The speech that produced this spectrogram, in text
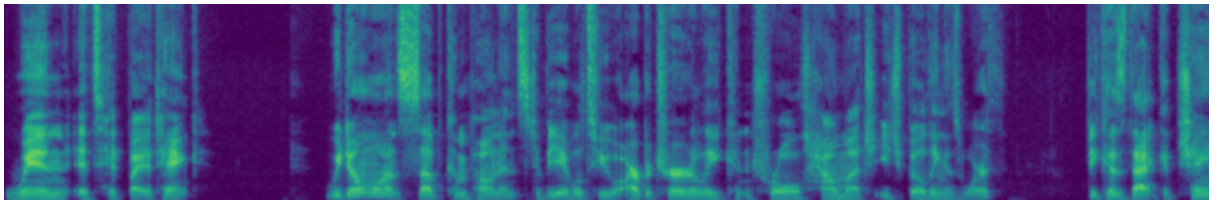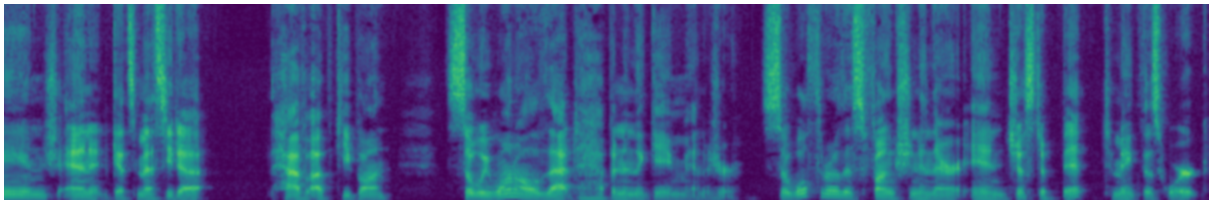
when it's hit by a tank. We don't want subcomponents to be able to arbitrarily control how much each building is worth. because that could change and it gets messy to have upkeep on. So we want all of that to happen in the game manager. So we'll throw this function in there in just a bit to make this work.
